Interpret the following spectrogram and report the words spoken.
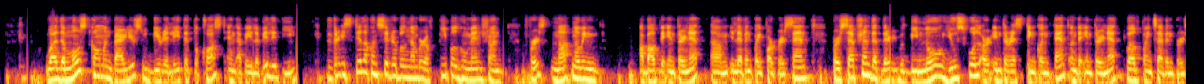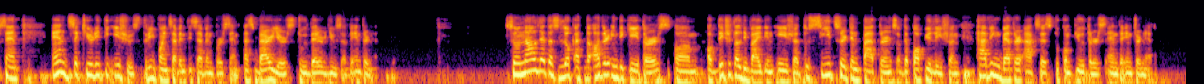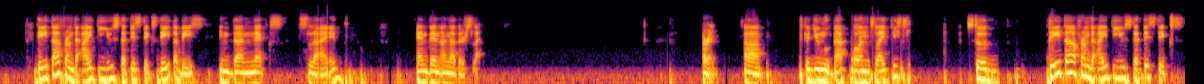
While the most common barriers would be related to cost and availability, there is still a considerable number of people who mentioned first not knowing about the internet, um, 11.4%, perception that there would be no useful or interesting content on the internet, 12.7%, and security issues, 3.77%, as barriers to their use of the internet. So now let us look at the other indicators um, of digital divide in Asia to see certain patterns of the population having better access to computers and the internet. Data from the ITU statistics database in the next slide, and then another slide. All right. Uh, could you move back one slide, please? So data from the ITU statistics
